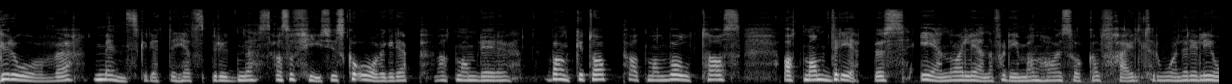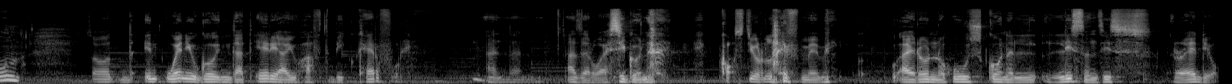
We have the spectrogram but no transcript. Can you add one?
grove menneskerettighetsbruddene, altså fysiske overgrep. At man blir banket opp, at man voldtas, at man drepes ene og alene fordi man har såkalt feil tro eller religion. So in, when you go in that area, you have to be careful, and then otherwise you're gonna cost your life maybe. I don't know who's gonna listen this radio.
